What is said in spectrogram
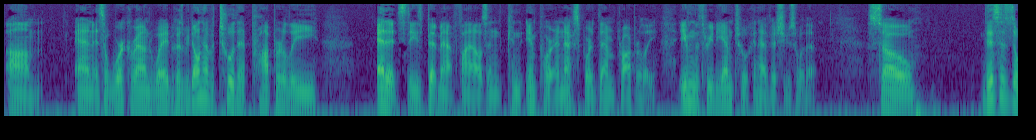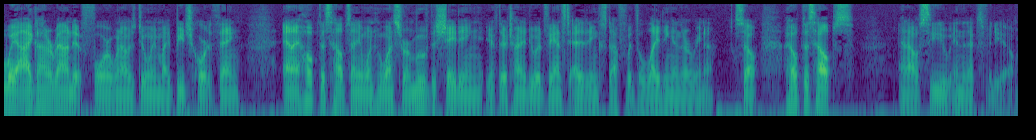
Um, and it's a workaround way because we don't have a tool that properly edits these bitmap files and can import and export them properly. Even the 3DM tool can have issues with it. So this is the way I got around it for when I was doing my beach court thing. And I hope this helps anyone who wants to remove the shading if they're trying to do advanced editing stuff with the lighting in their arena. So I hope this helps, and I will see you in the next video.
